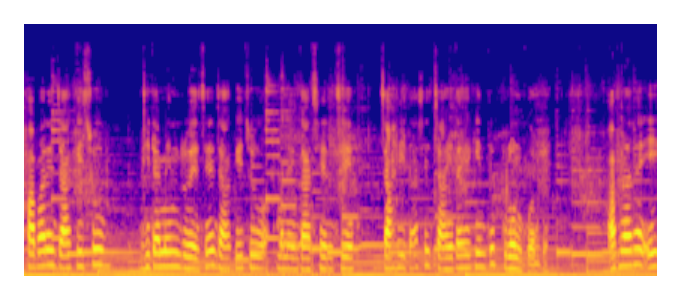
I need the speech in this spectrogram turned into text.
খাবারে যা কিছু ভিটামিন রয়েছে, যা কিছু মানে গাছের যে চাহিদা সেই চাহিদাকে কিন্তু পূরণ করবে। আপনারা এই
